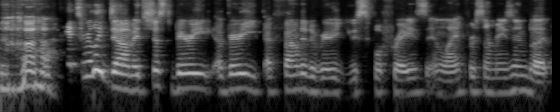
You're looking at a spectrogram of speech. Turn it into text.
It's really dumb. It's just very a very I found it a very useful phrase in life for some reason, but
